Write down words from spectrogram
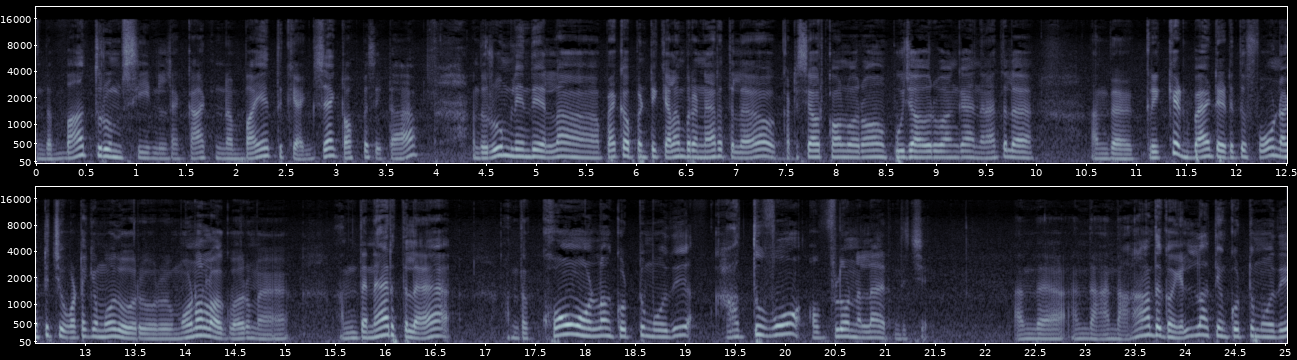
அந்த பாத்ரூம் சீனில் காட்டின பயத்துக்கு எக்ஸாக்ட் ஆப்போசிட்டாக அந்த ரூம்லேருந்து எல்லாம் பேக்கப் பண்ணிட்டு கிளம்புற நேரத்தில் கடைசியாக ஒரு கால் வரும் பூஜா வருவாங்க. அந்த நேரத்தில் அந்த கிரிக்கெட் பேட் எடுத்து ஃபோன் அடித்து உடைக்கும் போது ஒரு ஒரு மொனோலாக் வருமே. அந்த நேரத்தில் அந்த கோவம்லாம் கொட்டும் போது அதுவும் அவ்வளோ நல்லா இருந்துச்சு. அந்த அந்த அந்த ஆதகம் எல்லாத்தையும் கொட்டும் போது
